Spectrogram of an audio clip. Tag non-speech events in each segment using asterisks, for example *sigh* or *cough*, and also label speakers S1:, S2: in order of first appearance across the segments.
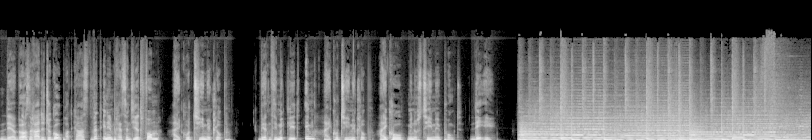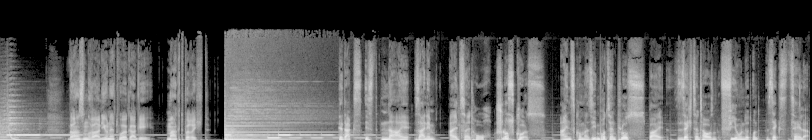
S1: Der Börsenradio To Go Podcast wird Ihnen präsentiert vom Heiko Theme Club. Werden Sie Mitglied im Heiko Theme Club. heiko-theme.de
S2: Börsenradio Network AG Marktbericht
S1: Der DAX ist nahe seinem Allzeithoch. Schlusskurs 1,7% plus bei 16.406 Zähler.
